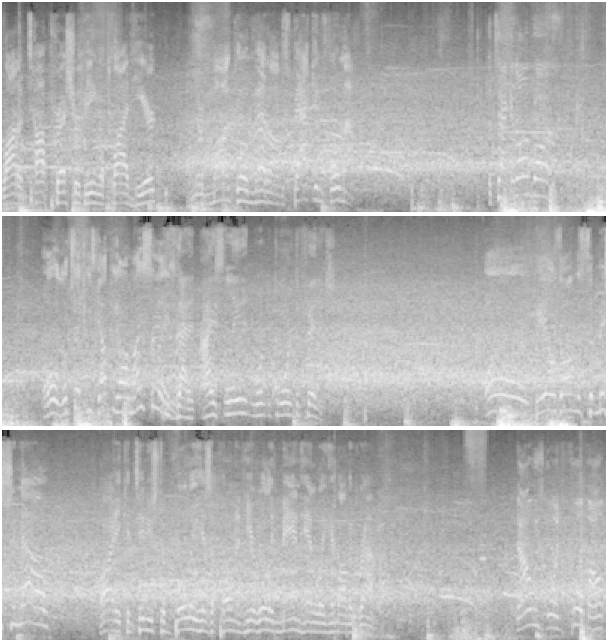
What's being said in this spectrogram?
A lot of top pressure being applied here. Nurmagomedov's back in full mouth. mount. Attacking armbar. Oh, looks like he's got the arm isolated. He's got it isolated, and working toward the finish. Oh, bails on the submission now. All right, he continues to bully his opponent here, really manhandling him on the ground. Now he's going full mount.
